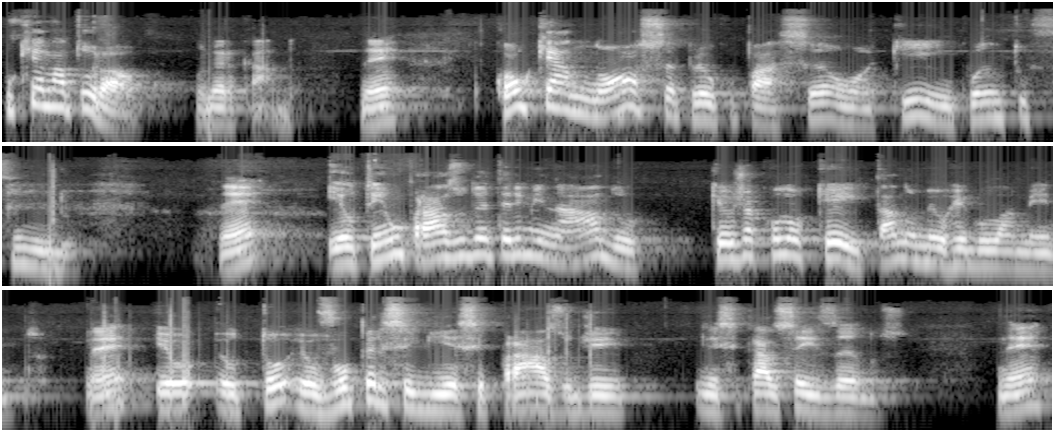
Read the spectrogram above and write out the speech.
o que é natural no mercado. Né? Qual que é a nossa preocupação aqui enquanto fundo? Né? Eu tenho um prazo determinado que eu já coloquei, está no meu regulamento, né? Eu, eu, tô, eu vou perseguir esse prazo de, nesse caso, seis anos, né?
